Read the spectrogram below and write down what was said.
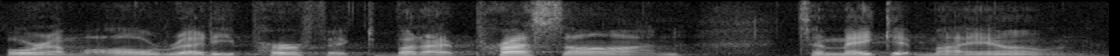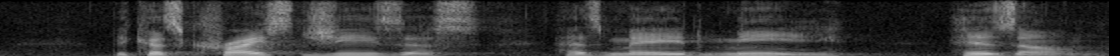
or am already perfect, but I press on to make it my own, because Christ Jesus has made me his own.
